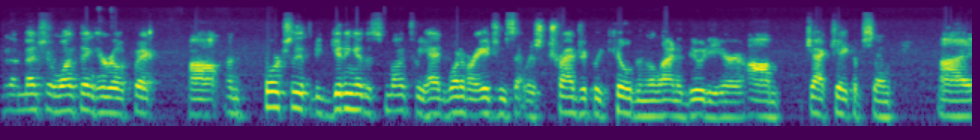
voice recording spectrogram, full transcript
I'm going to mention one thing here real quick. Uh, unfortunately, at the beginning of this month, we had one of our agents that was tragically killed in the line of duty here, um, Jack Jacobson. Uh,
